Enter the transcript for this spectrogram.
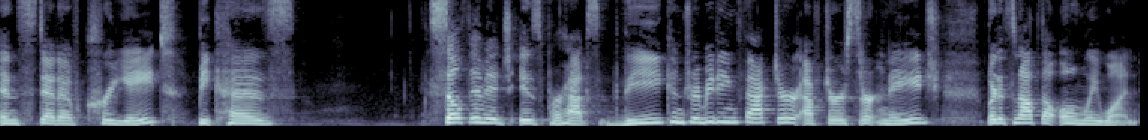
instead of create because self image is perhaps the contributing factor after a certain age, but it's not the only one.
